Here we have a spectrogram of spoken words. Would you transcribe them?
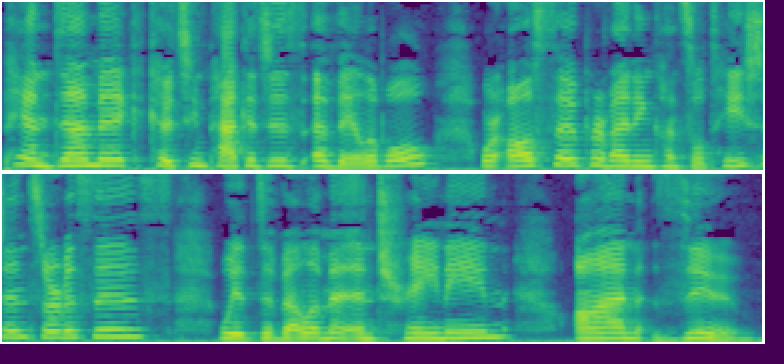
pandemic coaching packages available. We're also providing consultation services with development and training on Zoom.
